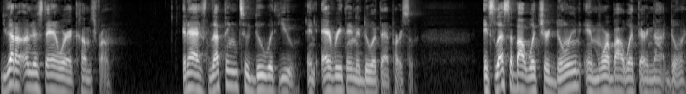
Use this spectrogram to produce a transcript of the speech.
You got to understand where it comes from. It has nothing to do with you, and everything to do with that person. It's less about what you're doing and more about what they're not doing.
